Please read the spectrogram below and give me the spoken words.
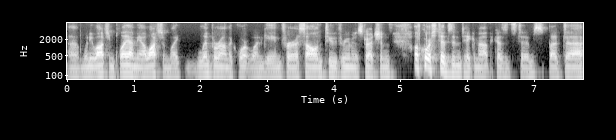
um, when you watch him play, I mean, I watched him like limp around the court one game for a solid two three minute stretch, and of course Thibs didn't take him out because it's Thibs. but uh,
